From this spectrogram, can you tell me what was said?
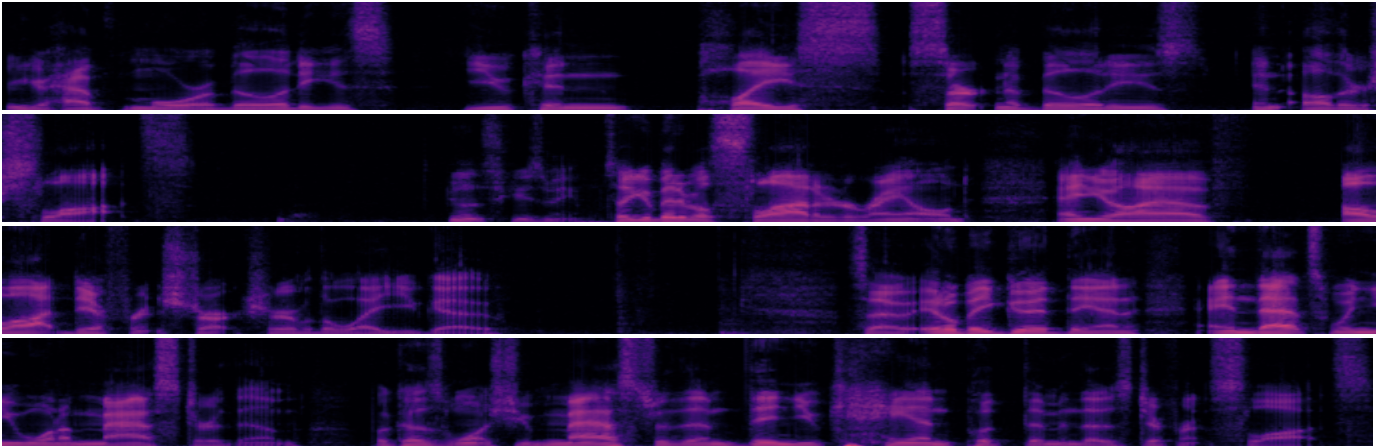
you have more abilities, you can place certain abilities in other slots. Excuse me. So you'll be able to slide it around, and you'll have a lot different structure of the way you go. So it'll be good then, and that's when you want to master them because once you master them, then you can put them in those different slots.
